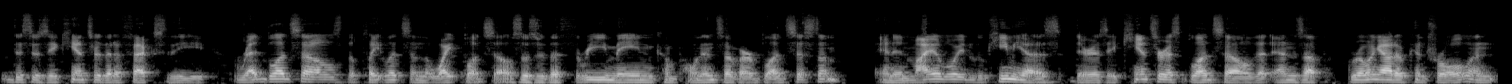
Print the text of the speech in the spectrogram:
This is a cancer that affects the red blood cells, the platelets, and the white blood cells. Those are the three main components of our blood system. And in myeloid leukemias, there is a cancerous blood cell that ends up growing out of control and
